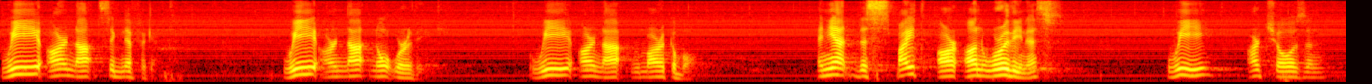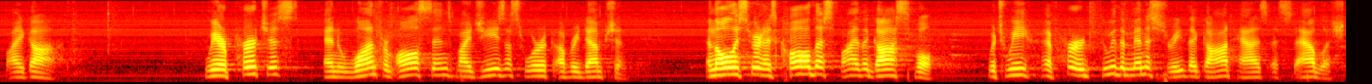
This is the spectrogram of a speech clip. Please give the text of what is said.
We are not significant. We are not noteworthy. We are not remarkable. And yet, despite our unworthiness, we are chosen by God. We are purchased and won from all sins by Jesus' work of redemption. And the Holy Spirit has called us by the gospel which we have heard through the ministry that God has established.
